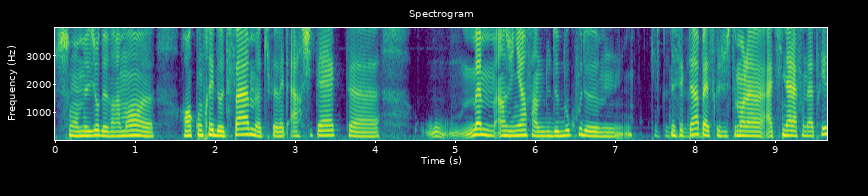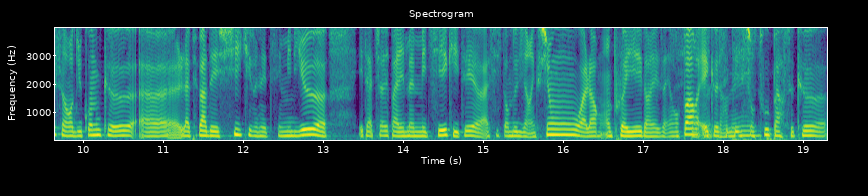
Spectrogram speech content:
sont en mesure de vraiment rencontrer d'autres femmes qui peuvent être architectes ou même ingénieurs, enfin, de beaucoup de le secteur parce que justement la, Atina, la fondatrice, s'est rendu compte que euh, la plupart des filles qui venaient de ces milieux euh, étaient attirées par les mêmes métiers, qui étaient euh, assistantes de direction ou alors employées dans les aéroports, et que c'était surtout parce que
